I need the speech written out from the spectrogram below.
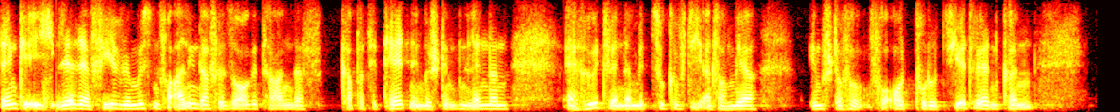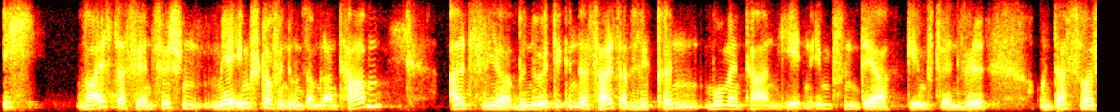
denke ich, sehr, sehr viel. Wir müssen vor allen Dingen dafür Sorge tragen, dass Kapazitäten in bestimmten Ländern erhöht werden, damit zukünftig einfach mehr Impfstoffe vor Ort produziert werden können. Ich weiß, dass wir inzwischen mehr Impfstoff in unserem Land haben, als wir benötigen. Das heißt also, wir können momentan jeden impfen, der geimpft werden will. Und das, was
